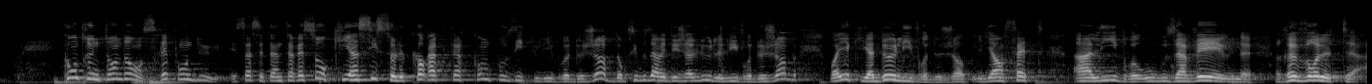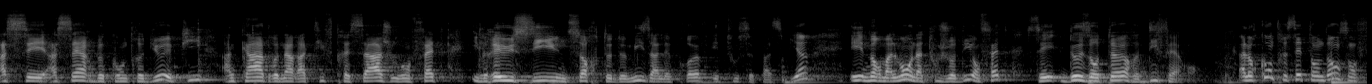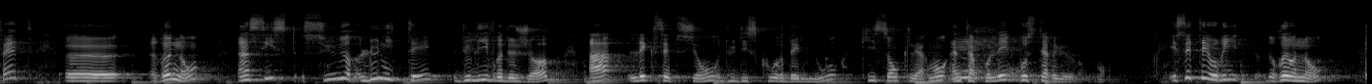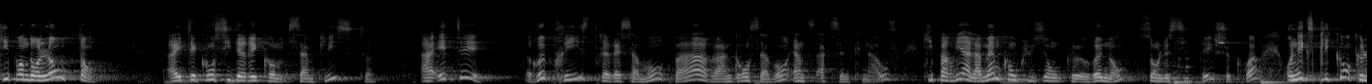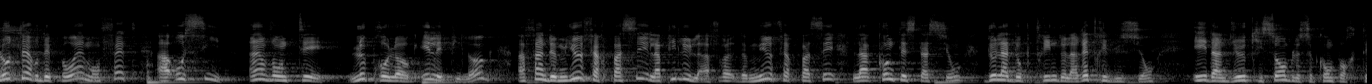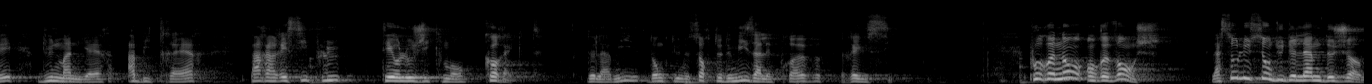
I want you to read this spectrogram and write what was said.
contre une tendance répandue, et ça c'est intéressant, qui insiste sur le caractère composite du livre de Job. Donc si vous avez déjà lu le livre de Job, vous voyez qu'il y a deux livres de Job. Il y a en fait un livre où vous avez une révolte assez acerbe contre Dieu, et puis un cadre narratif très sage où en fait il réussit une sorte de mise à l'épreuve et tout se passe bien. Et normalement on a toujours dit en fait c'est deux auteurs différents. Alors contre cette tendance en fait, euh, Renan insiste sur l'unité du livre de Job, à l'exception du discours d'Eliou, qui sont clairement interpellés postérieurement. Et cette théorie Renan, qui pendant longtemps a été considérée comme simpliste, a été reprise très récemment par un grand savant, Ernst Axel Knauf, qui parvient à la même conclusion que Renan, sans le citer, je crois, en expliquant que l'auteur des poèmes, en fait, a aussi inventé le prologue et l'épilogue afin de mieux faire passer la pilule, afin de mieux faire passer la contestation de la doctrine de la rétribution et d'un Dieu qui semble se comporter d'une manière arbitraire par un récit plus théologiquement correct, donc d'une sorte de mise à l'épreuve réussie. Pour Renan, en revanche, la solution du dilemme de Job,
